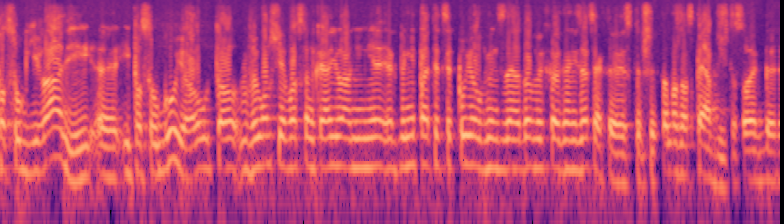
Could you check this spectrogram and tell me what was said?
posługiwali i posługują, to wyłącznie w własnym kraju oni nie, jakby nie partycypują w międzynarodowych organizacjach terrorystycznych. To można sprawdzić, to są jakby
